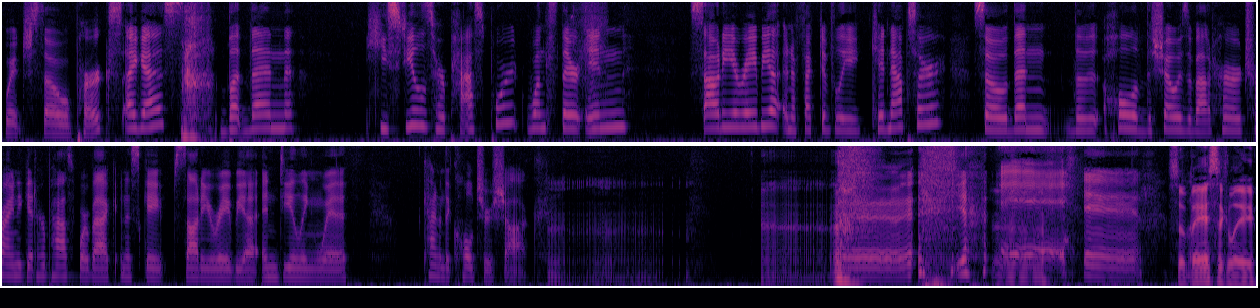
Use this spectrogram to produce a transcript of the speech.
which so perks, I guess. but then he steals her passport once they're in Saudi Arabia and effectively kidnaps her. So then the whole of the show is about her trying to get her passport back and escape Saudi Arabia and dealing with kind of the culture shock. Uh, Uh, yeah. Eh. Eh. So basically,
